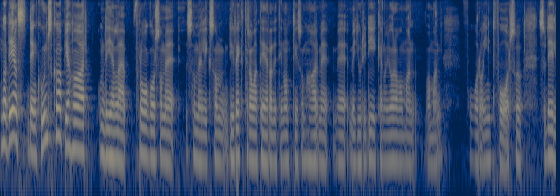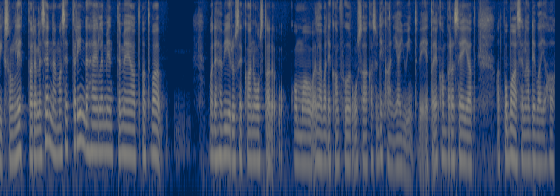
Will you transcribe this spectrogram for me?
no, dels den kunskap jag har om det gäller frågor som är, som är liksom direkt relaterade till någonting som har med, med, med juridiken att göra, vad man, vad man får och inte får, så, så det är liksom lättare. Men sen när man sätter in det här elementet med att, att vad, vad det här viruset kan åstadkomma eller vad det kan förorsaka, så det kan jag ju inte veta. Jag kan bara säga att, att på basen av det vad jag har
